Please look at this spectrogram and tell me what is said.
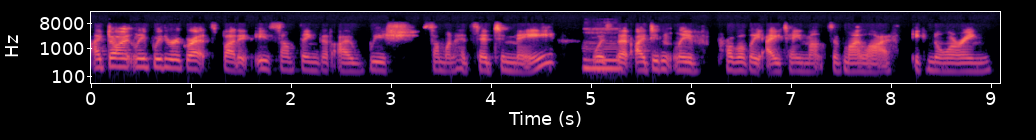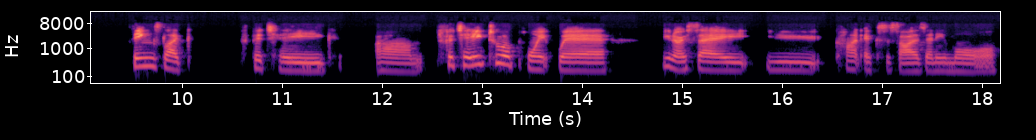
I don't live with regrets, but it is something that I wish someone had said to me was Mhm. that I didn't live probably 18 months of my life ignoring things like fatigue, um, fatigue to a point where, you know, say you can't exercise anymore,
